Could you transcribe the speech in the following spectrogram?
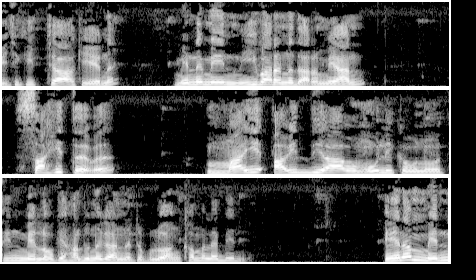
විචිකිච්ඡා කියන මෙන්න මේ නීවරණ ධර්මයන් සහිතව මයි අවිද්‍යාව මූලික වුණොතින් මේ ලෝකේ හඳුන ගන්නට පුළුවන්කම ලැබෙන්නේ. එහෙනම් මෙන්න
